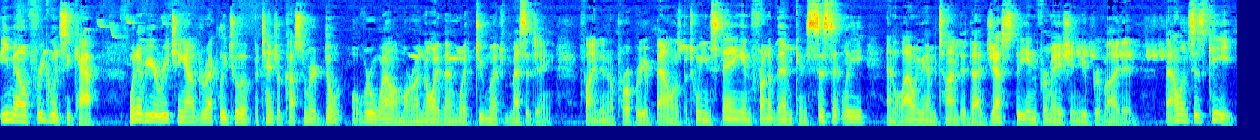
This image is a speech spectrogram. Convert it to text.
Email frequency cap. Whenever you're reaching out directly to a potential customer, don't overwhelm or annoy them with too much messaging. Find an appropriate balance between staying in front of them consistently and allowing them time to digest the information you provided. Balance is key.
